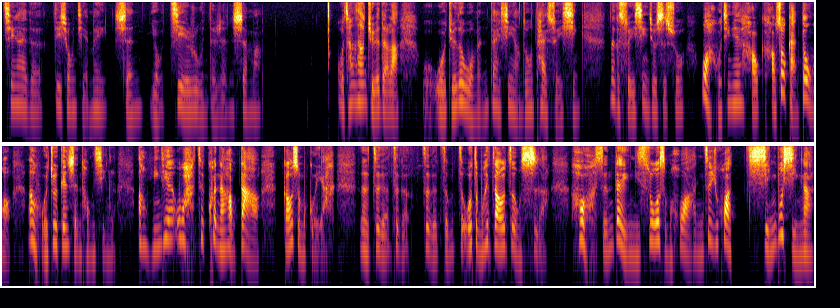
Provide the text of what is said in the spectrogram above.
亲爱的弟兄姐妹，神有介入你的人生吗？我常常觉得啦，我我觉得我们在信仰中太随性，那个随性就是说，哇，我今天好好受感动哦，哦，我就跟神同行了，哦，明天哇，这困难好大哦，搞什么鬼啊？那这个这个这个怎么我怎么会遭这种事啊？哦，神对你说什么话？你这句话行不行啊？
